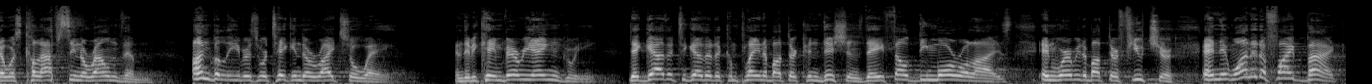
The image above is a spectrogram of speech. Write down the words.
that was collapsing around them. Unbelievers were taking their rights away, and they became very angry. They gathered together to complain about their conditions. They felt demoralized and worried about their future. And they wanted to fight back,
